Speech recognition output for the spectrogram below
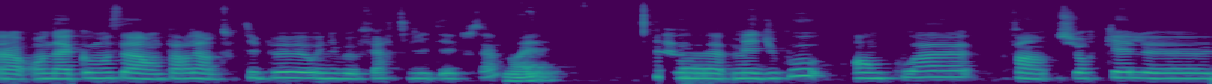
Alors, on a commencé à en parler un tout petit peu au niveau fertilité et tout ça. Ouais. Euh, mais du coup, en quoi, enfin, sur quel euh,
